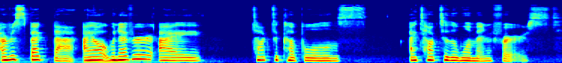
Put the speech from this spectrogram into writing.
I respect that. I whenever I talk to couples, I talk to the woman first.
